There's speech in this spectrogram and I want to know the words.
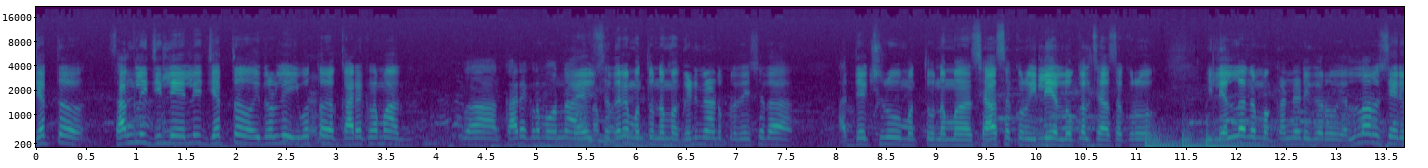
ಜತ್ ಸಾಂಗ್ಲಿ ಜಿಲ್ಲೆಯಲ್ಲಿ ಜತ್ ಇದರಲ್ಲಿ ಇವತ್ತು ಕಾರ್ಯಕ್ರಮ ಕಾರ್ಯಕ್ರಮವನ್ನು ಆಯೋಜಿಸಿದ್ದಾರೆ ಮತ್ತು ನಮ್ಮ ಗಡಿನಾಡು ಪ್ರದೇಶದ ಅಧ್ಯಕ್ಷರು ಮತ್ತು ನಮ್ಮ ಶಾಸಕರು, ಇಲ್ಲಿಯ ಲೋಕಲ್ ಶಾಸಕರು, ಇಲ್ಲೆಲ್ಲ ನಮ್ಮ ಕನ್ನಡಿಗರು ಎಲ್ಲರೂ ಸೇರಿ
